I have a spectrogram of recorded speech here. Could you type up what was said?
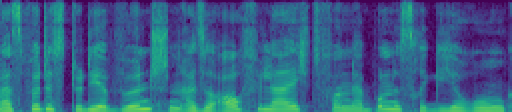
Was würdest du dir wünschen? Also auch vielleicht von der Bundesregierung?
